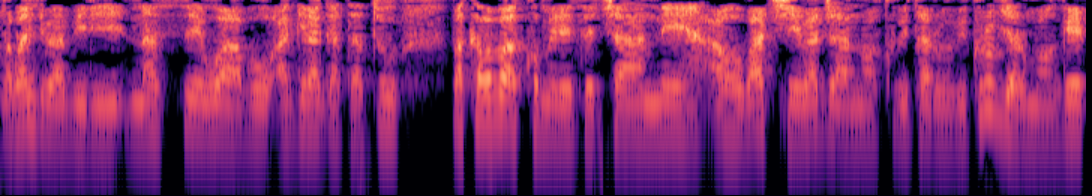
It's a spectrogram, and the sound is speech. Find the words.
abandi babiri na se wabo agira gatatu bakaba bakomeretse cyane aho baciye bajanwa ku bitaro bikuru vya Rumonge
